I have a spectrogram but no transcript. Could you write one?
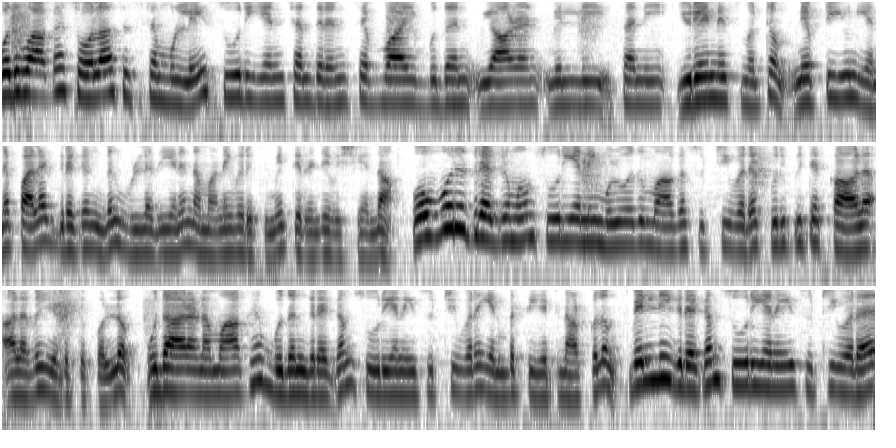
பொதுவாக சோலார் சிஸ்டம் உள்ளே சூரியன் சந்திரன் செவ்வாய் புதன் வியாழன் வெள்ளி சனி யுரேனஸ் மற்றும் நெப்டியூன் என பல கிரகங்கள் உள்ளது என நம் அனைவருக்குமே தெரிஞ்ச விஷயம்தான். ஒவ்வொரு கிரகமும் சூரியனை முழுவதுமாக சுற்றி வர குறிப்பிட்ட கால அளவை எடுத்துக்கொள்ளும். உதாரணமாக புதன் கிரகம் சூரியனை சுற்றி வர எண்பத்தி எட்டு நாட்களும் வெள்ளி கிரகம் சூரியனை சுற்றி வர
